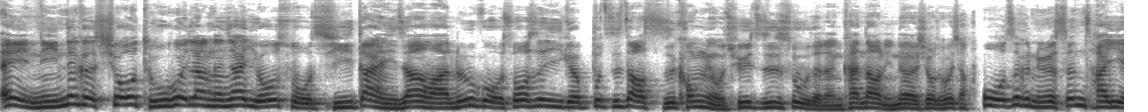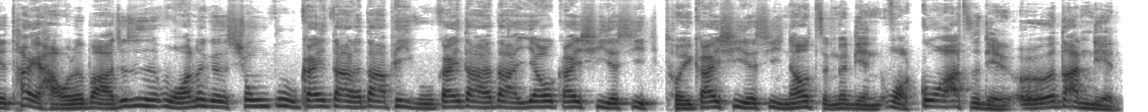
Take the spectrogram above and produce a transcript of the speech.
哎、你那个修图会让人家有所期待，你知道吗？如果说是一个不知道时空扭曲之术的人，看到你那个修图会想，哇，这个女的身材也太好了吧！就是哇，那个胸部该大的大，屁股该大的大，腰该细的细，腿该细的细，然后整个脸哇，瓜子脸、鹅蛋脸。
